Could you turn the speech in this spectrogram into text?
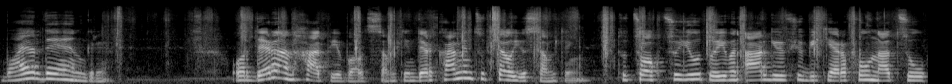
why are they angry or they're unhappy about something they're coming to tell you something to talk to you to even argue with you be careful not to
